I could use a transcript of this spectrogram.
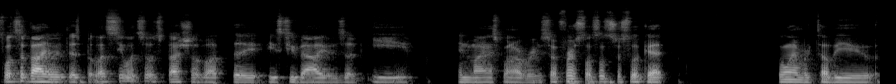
So let's evaluate this, but let's see what's so special about the these two values of e and minus 1 over e. So first, let's, let's just look at the Lambert W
